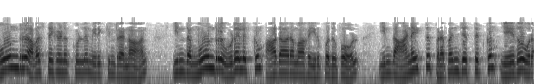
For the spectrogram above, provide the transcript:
மூன்று அவஸ்தைகளுக்குள்ளும் இருக்கின்ற நான் இந்த மூன்று உடலுக்கும் ஆதாரமாக இருப்பது போல் இந்த அனைத்து பிரபஞ்சத்திற்கும் ஏதோ ஒரு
